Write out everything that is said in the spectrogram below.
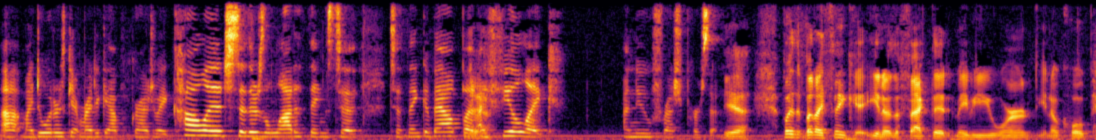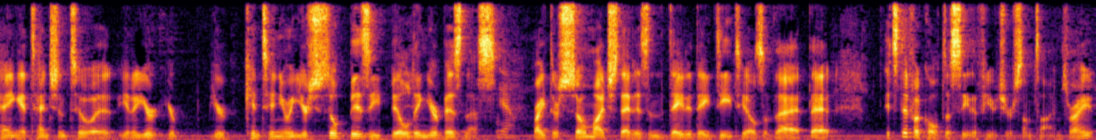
Uh, my daughter's getting ready to graduate college, so there's a lot of things to, to think about, but I feel like a new, fresh person. Yeah, but but I think you know the fact that maybe you weren't you know quote paying attention to it. You know, you're you're you're continuing. You're still busy building your business. Yeah. Right. There's so much that is in the day to day details of that that it's difficult to see the future sometimes. Right.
